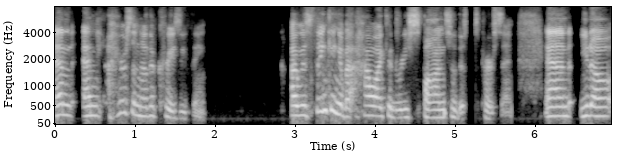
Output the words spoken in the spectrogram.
And, and here's another crazy thing. I was thinking about how I could respond to this person. And, you know,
